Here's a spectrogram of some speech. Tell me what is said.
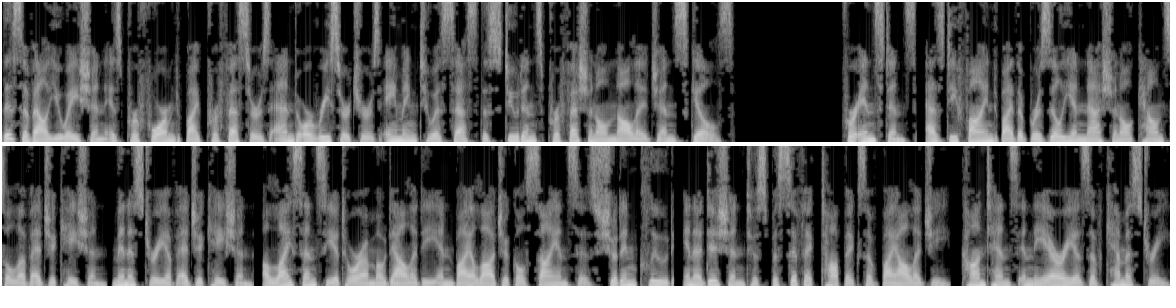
This evaluation is performed by professors and or researchers aiming to assess the student's professional knowledge and skills. For instance, as defined by the Brazilian National Council of Education Ministry of Education, a licenciatura modality in biological sciences should include, in addition to specific topics of biology, contents in the areas of chemistry,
